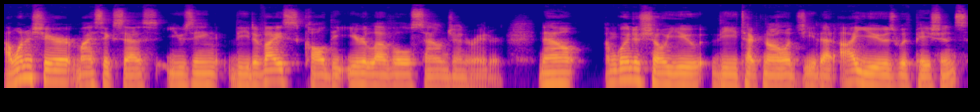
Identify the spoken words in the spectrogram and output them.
I want to share my success using the device called the ear level sound generator. Now, I'm going to show you the technology that I use with patients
